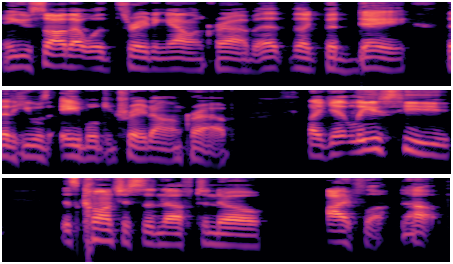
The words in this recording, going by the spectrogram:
and you saw that with trading Allen Crabbe at like the day that he was able to trade Allen Crabbe. Like at least he is conscious enough to know I fucked up.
